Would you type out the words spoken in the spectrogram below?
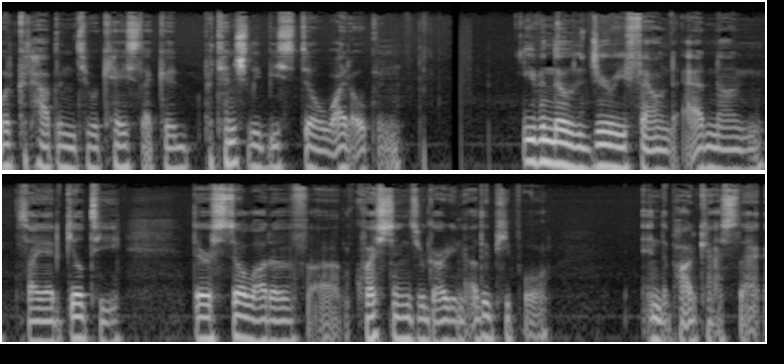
what could happen to a case that could potentially be still wide open. Even though the jury found Adnan Syed guilty, there are still a lot of uh, questions regarding other people in the podcast that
